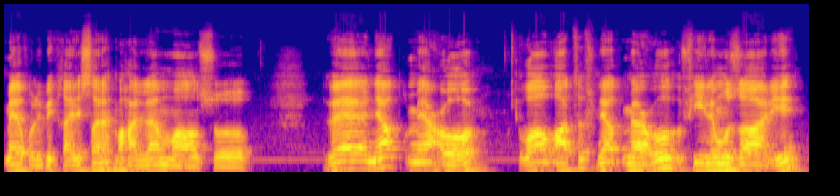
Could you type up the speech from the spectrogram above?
mef'ulü bi gayri sarih mahallen mansub. Ve netme'u vav atıf netme'u fiil muzari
